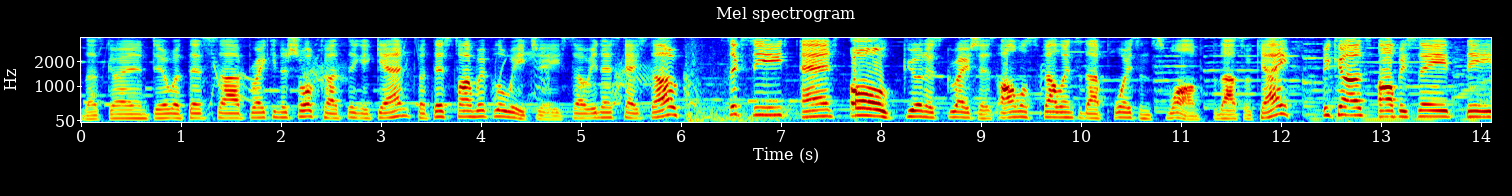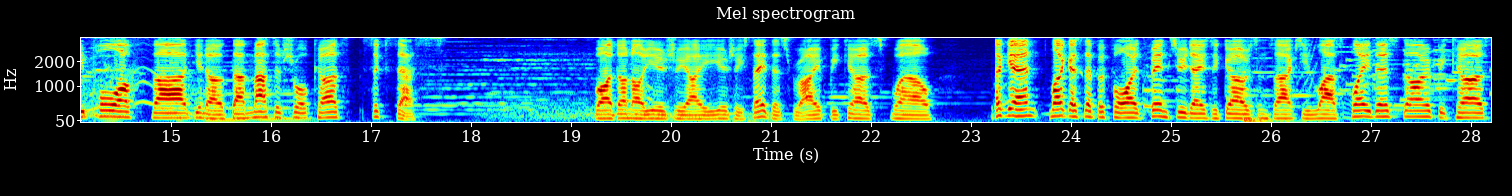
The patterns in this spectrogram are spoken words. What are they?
Let's go ahead and deal with this uh, breaking the shortcut thing again, but this time with Luigi. So in this case though, succeed and oh goodness gracious, I almost fell into that poison swamp, but that's okay because obviously the pull off, uh, you know, that massive shortcut, success. Well, I don't know usually I usually say this right because, well, Again, like I said before, it's been two days ago since I actually last played this though, because,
